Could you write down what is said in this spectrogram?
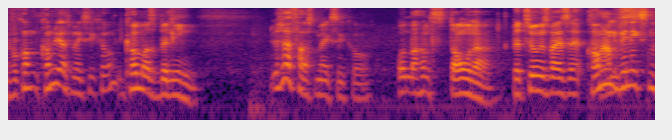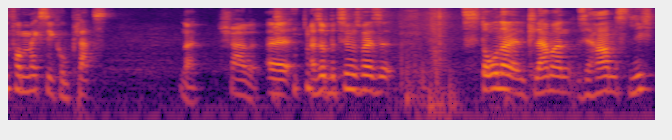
wo kommen, kommen die aus Mexiko? Die kommen aus Berlin Das ist ja fast Mexiko. und machen Stoner. Beziehungsweise. Kommen die wenigsten vom Mexiko-Platz? Nein. Schade. Äh, also beziehungsweise Stoner in Klammern, sie haben es nicht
